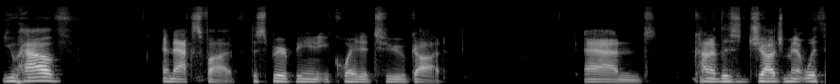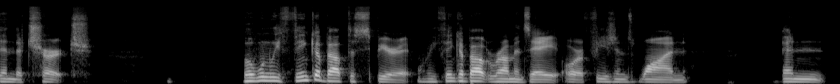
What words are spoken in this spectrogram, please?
you have in Acts 5, the Spirit being equated to God and kind of this judgment within the church. But when we think about the Spirit, when we think about Romans 8 or Ephesians 1, and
